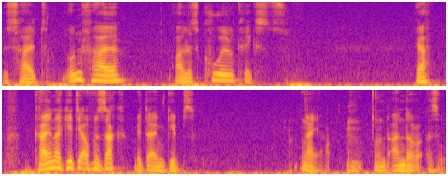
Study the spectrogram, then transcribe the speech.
ist halt Unfall, alles cool, kriegst. Ja, keiner geht dir auf den Sack mit deinem Gips. Naja, und andere, also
